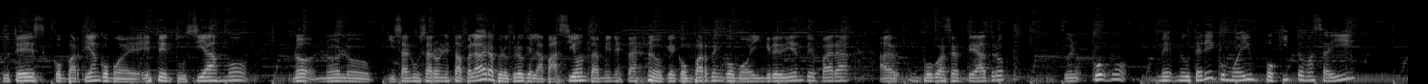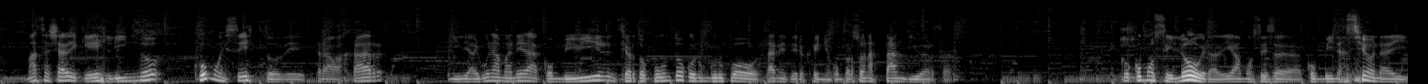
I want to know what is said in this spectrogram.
Que ustedes compartían como este entusiasmo. No, no lo, quizás no usaron esta palabra, pero creo que la pasión también está en lo que comparten como ingrediente para un poco hacer teatro. Bueno, ¿cómo, me, gustaría como un poquito más ahí, más allá de que es lindo, ¿cómo es esto de trabajar y de alguna manera convivir en cierto punto con un grupo tan heterogéneo, con personas tan diversas? ¿Cómo se logra, digamos, esa combinación ahí?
